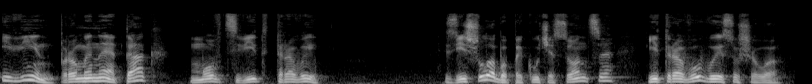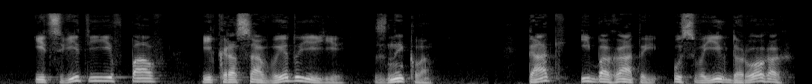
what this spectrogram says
і він промене так, мов цвіт трави. Зійшло бо пекуче сонце, і траву висушило, і цвіт її впав, і краса виду її зникла. Так і багатий у своїх дорогах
